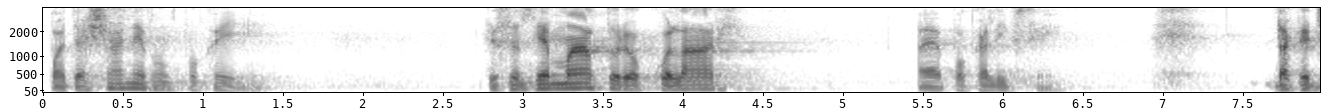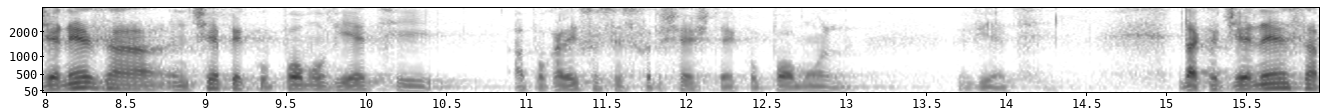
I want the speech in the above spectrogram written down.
poate așa ne vom pocăi. Că suntem martori oculari ai Apocalipsei. Dacă Geneza începe cu pomul vieții, Apocalipsa se sfârșește cu pomul vieții. Dacă Geneza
